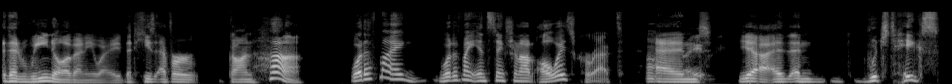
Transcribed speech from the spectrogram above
that we know of anyway that he's ever gone, huh? What if my what if my instincts are not always correct? Oh, and right? yeah, and and which takes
